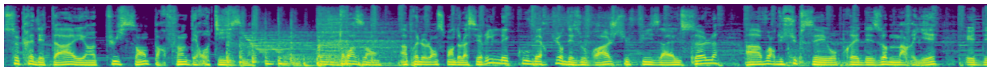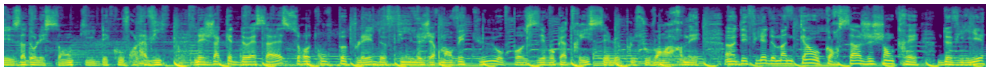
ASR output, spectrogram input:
secret d'État et un puissant parfum d'érotisme. Trois ans après le lancement de la série, les couvertures des ouvrages suffisent à elles seules à avoir du succès auprès des hommes mariés et des adolescents qui découvrent la vie. Les jaquettes de SAS se retrouvent peuplées de filles légèrement vêtues, aux poses évocatrices et le plus souvent armées. Un défilé de mannequins au corsage échancré. De Villiers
